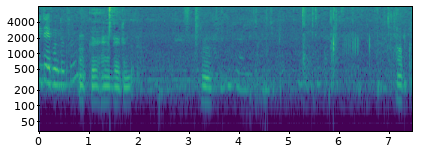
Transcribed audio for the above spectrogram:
ఈ టైప్ ఉంటుంది ఓకే హ్యాండ్ రైటింగ్. ఓకే.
